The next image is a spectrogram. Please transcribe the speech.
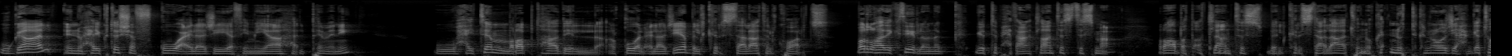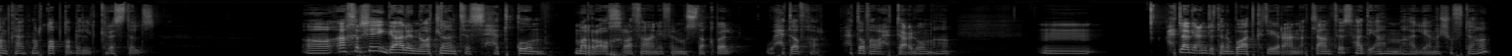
وقال إنه حيكتشف قوة علاجية في مياه البيميني وحيتم ربط هذه القوة العلاجية بالكريستالات الكوارتز. برضو هذه كثير لو انك قد تبحث عن أتلانتس تسمع رابط أتلانتس بالكريستالات وإنه كانه التكنولوجيا حقتهم كانت مرتبطة بال crystals آه آخر شيء قال إنه أتلانتس حتقوم مرة أخرى ثانية في المستقبل وحتظهر حتظهر حتى علومها. حتلاقي عنده تنبؤات كثيرة عن أتلانتس. هذه أهمها اللي أنا شفتها.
